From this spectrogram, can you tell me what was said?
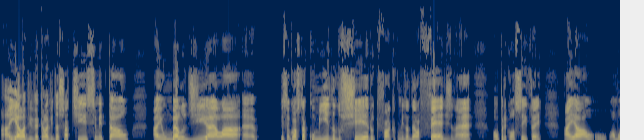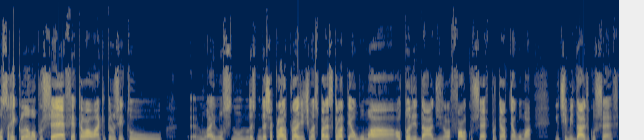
Aí ela vive aquela vida chatíssima e tal. Aí um belo dia ela. É, esse negócio da comida, do cheiro, que fala que a comida dela fede, né? Olha o preconceito aí. Aí a, a moça reclama pro chefe, aquela lá que pelo jeito. Aí não, não, deixa claro pra gente, mas parece que ela tem alguma autoridade. Ela fala com o chefe porque ela tem alguma intimidade com o chefe.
